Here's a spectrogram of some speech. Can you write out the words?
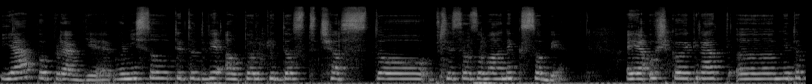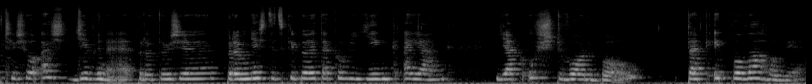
Já popravdě, oni jsou tyto dvě autorky dost často přisazovány k sobě. A já už kolikrát uh, mě to přišlo až divné, protože pro mě vždycky byly takový yin a yang, jak už tvorbou, tak i povahově.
